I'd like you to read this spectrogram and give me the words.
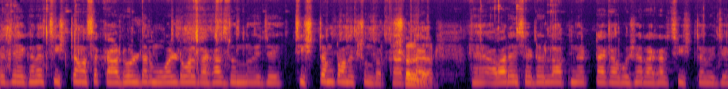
এই যে এখানে সিস্টেম আছে কার্ড হোল্ডার মোবাইল টোবাইল রাখার জন্য এই যে সিস্টেমটা অনেক সুন্দর সুন্দর। হ্যাঁ আবার এই সাইডে হলো আপনার টাকা পয়সা রাখার সিস্টেম এই যে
